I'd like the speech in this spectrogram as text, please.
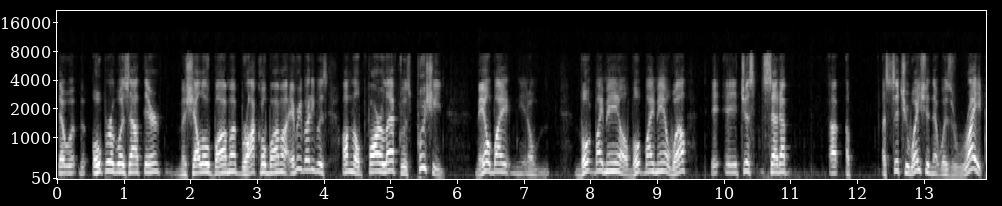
that Oprah was out there, Michelle Obama, Barack Obama, everybody was on the far left was pushing mail by, you know, vote by mail, vote by mail. Well, it, it just set up a, a, a situation that was ripe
